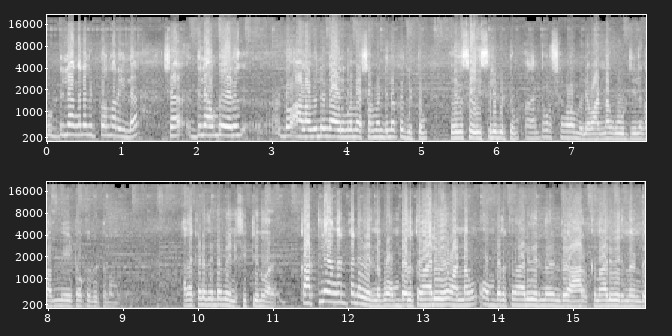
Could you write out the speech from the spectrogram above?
വുഡിൽ അങ്ങനെ കിട്ടുമെന്ന് അറിയില്ല പക്ഷെ ഇതിലാകുമ്പോൾ ഏത് അളവിലും കാര്യങ്ങളും മെഷർമെന്റിലൊക്കെ കിട്ടും. ഏത് സൈസിൽ കിട്ടും. അങ്ങനത്തെ പ്രശ്നങ്ങളൊന്നുമില്ല. വണ്ണം കൂട്ടിയിലും കമ്മിയായിട്ടും ഒക്കെ കിട്ടും നമുക്ക്. അതൊക്കെയാണ് ഇതിന്റെ ബെനിഫിറ്റ് എന്ന് പറയും. കട്ടിൽ അങ്ങനെ തന്നെ വരുന്നത്. ഇപ്പോൾ ഒമ്പതുക്ക് നാല് വണ്ണം ഒമ്പതുക്ക് നാല് വരുന്നുണ്ട്. ആർക്ക് നാല് വരുന്നുണ്ട്.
